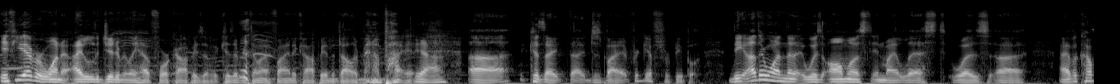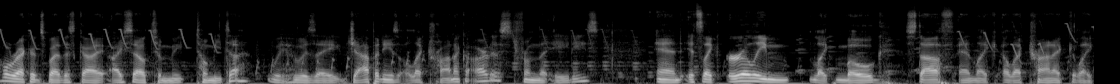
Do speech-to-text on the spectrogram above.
If you ever want it, I legitimately have four copies of it because every time I find a copy in the dollar bin, I buy it. yeah. because I, I just buy it for gifts for people. The other one that was almost in my list was uh, I have a couple records by this guy Isao Tomita, who is a Japanese electronica artist from the 80s, and it's like early like Moog stuff and like electronic like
